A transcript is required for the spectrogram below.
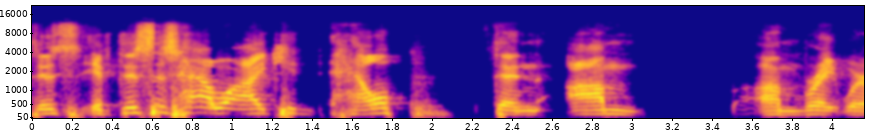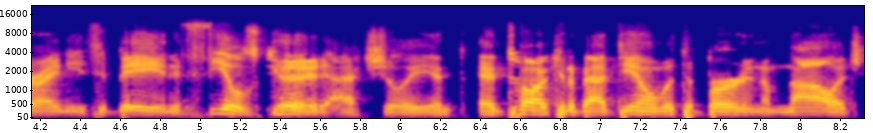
this if this is how I could help, then I'm I'm right where I need to be, and it feels good actually. And and talking about dealing with the burden of knowledge,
